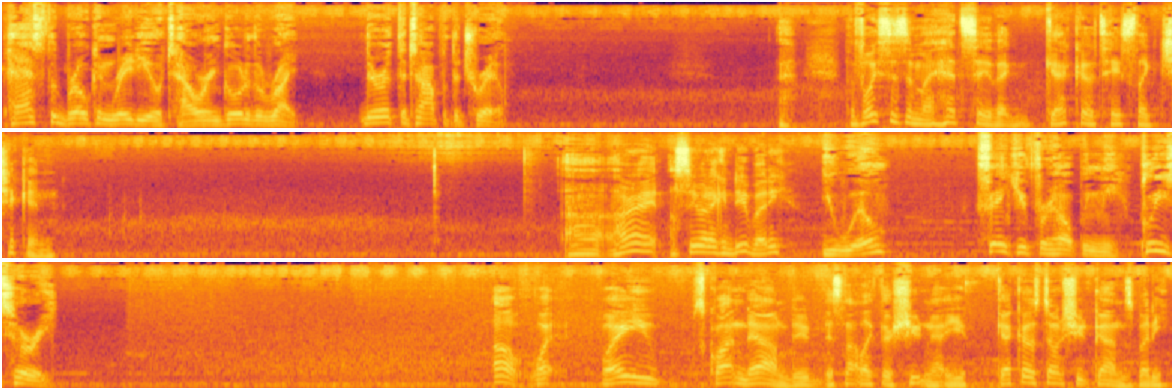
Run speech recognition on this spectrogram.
past the broken radio tower, and go to the right. They're at the top of the trail. The voices in my head say that gecko tastes like chicken. Uh, all right, I'll see what I can do, buddy. You will? Thank you for helping me. Please hurry. Oh, what? Why are you squatting down, dude? It's not like they're shooting at you. Geckos don't shoot guns, buddy.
